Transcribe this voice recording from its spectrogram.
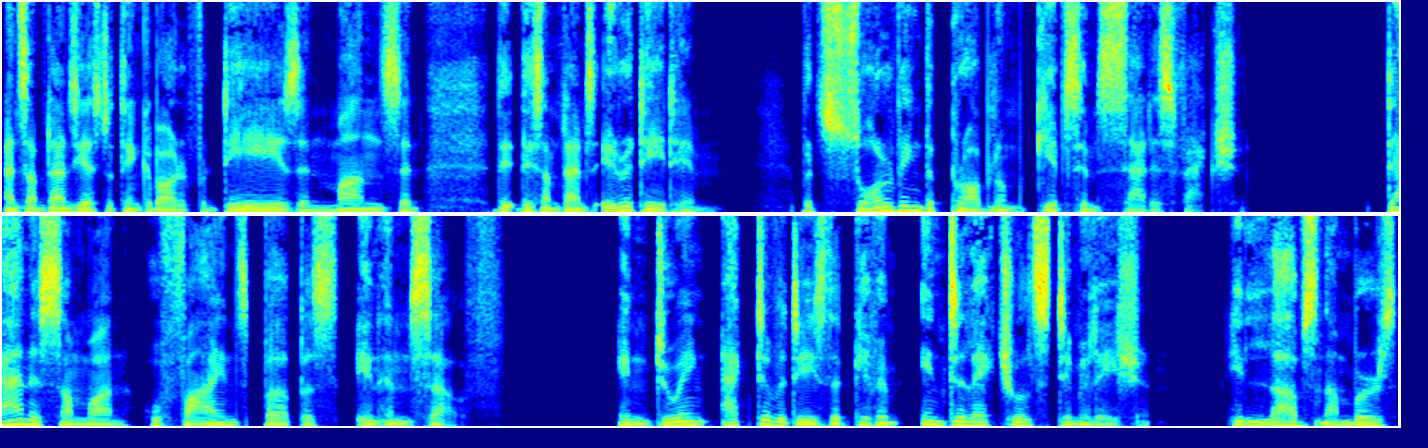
and sometimes he has to think about it for days and months, and they, they sometimes irritate him. But solving the problem gives him satisfaction. Dan is someone who finds purpose in himself, in doing activities that give him intellectual stimulation. He loves numbers,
